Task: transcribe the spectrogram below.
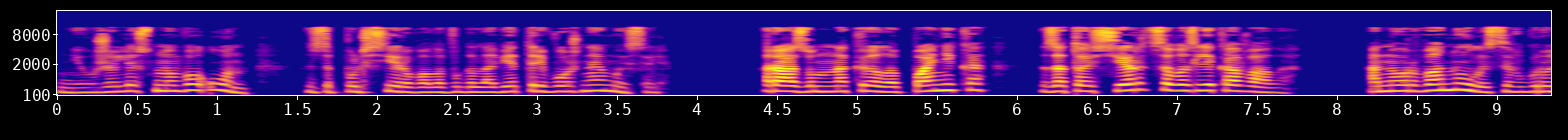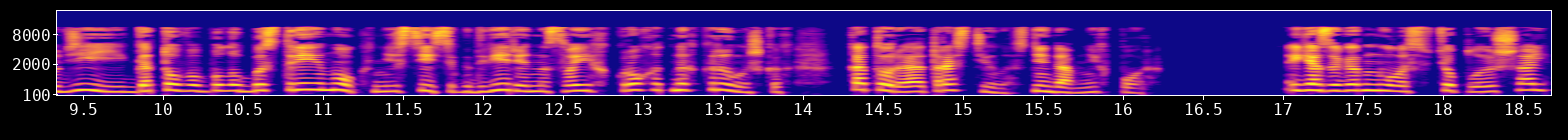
Неужели снова он? Запульсировала в голове тревожная мысль. Разум накрыла паника, зато сердце возликовало. Оно рванулось в груди и готово было быстрее ног нестись к двери на своих крохотных крылышках, которые отрастило с недавних пор. Я завернулась в теплую шаль,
